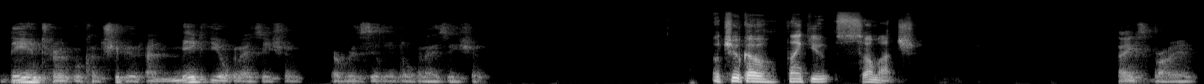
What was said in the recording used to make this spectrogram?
they in turn will contribute and make the organization a resilient organization. Ochuko, thank you so much. Thanks, Brian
